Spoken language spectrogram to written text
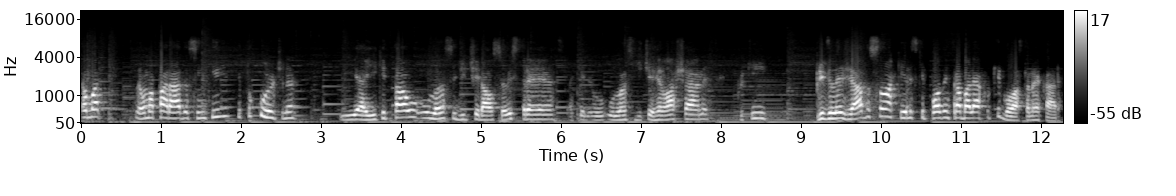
é uma, é uma parada assim que, que tu curte, né? E aí que tá o, o lance de tirar o seu estresse, o, o, lance de te relaxar, né? Porque privilegiados são aqueles que podem trabalhar com o que gosta, né, cara?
